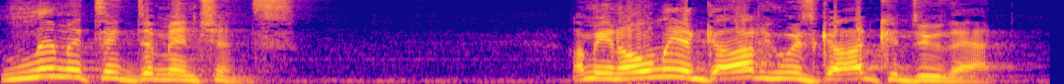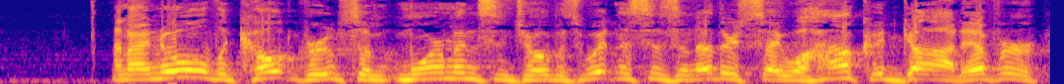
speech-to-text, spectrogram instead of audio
limited dimensions. I mean, only a God who is God could do that. And I know all the cult groups of Mormons and Jehovah's Witnesses and others say, well, how could God ever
